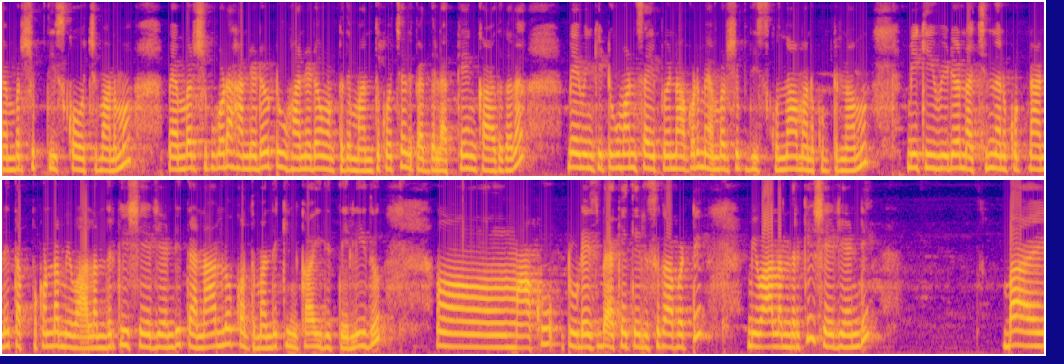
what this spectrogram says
మెంబర్షిప్ తీసుకోవచ్చు మనము. మెంబర్షిప్ కూడా హండ్రెడ్ టూ హండ్రెడ్ ఉంటుంది. మంత్కి వచ్చి అది పెద్ద లెక్కేం కాదు కదా. మేము ఇంక టూ మంత్స్ అయిపోయినా కూడా మెంబర్షిప్ తీసుకుందాం అనుకుంటున్నాము. మీకు ఈ వీడియో నచ్చింది అనుకుంటున్నాను తప్పకుండా మీ వాళ్ళందరికీ షేర్ చేయండి. తెనాల్లో కొంతమందికి ఇంకా ఇది తెలీదు. మాకు టూ డేస్ బ్యాకే తెలుసు కాబట్టి మీ వాళ్ళందరికీ షేర్ చేయండి. బాయ్.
